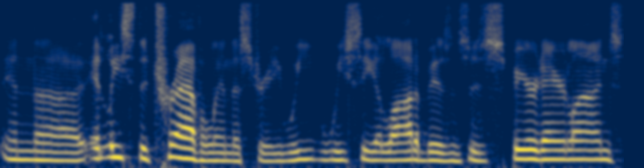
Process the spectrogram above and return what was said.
in uh, at least the travel industry. We we see a lot of businesses. Spirit Airlines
